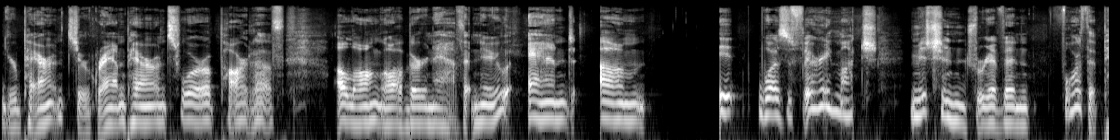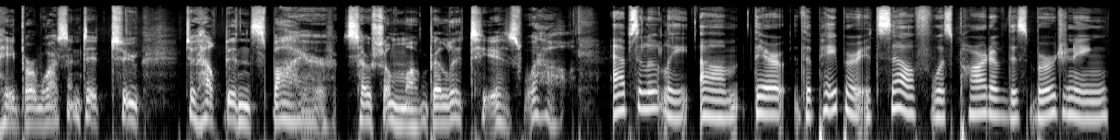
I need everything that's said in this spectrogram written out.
your parents, your grandparents were a part of along Auburn Avenue. And um, it was very much mission driven for the paper, wasn't it? To to help inspire social mobility as well. Absolutely. Um, there, the paper itself was part of this burgeoning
